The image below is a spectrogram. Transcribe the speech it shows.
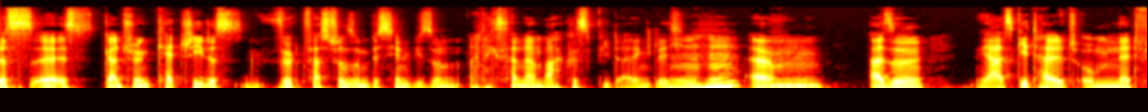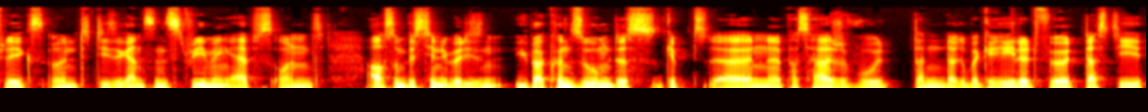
Das äh, ist ganz schön catchy. Das wirkt fast schon so ein bisschen wie so ein Alexander Markus Beat eigentlich. Mhm. Ähm, also ja, es geht halt um Netflix und diese ganzen Streaming-Apps und auch so ein bisschen über diesen Überkonsum. Das gibt äh, eine Passage, wo dann darüber geredet wird, dass die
